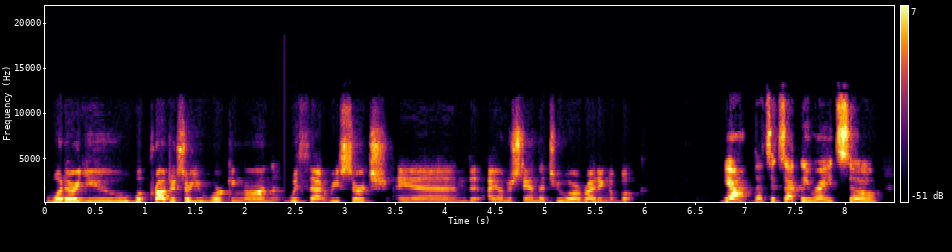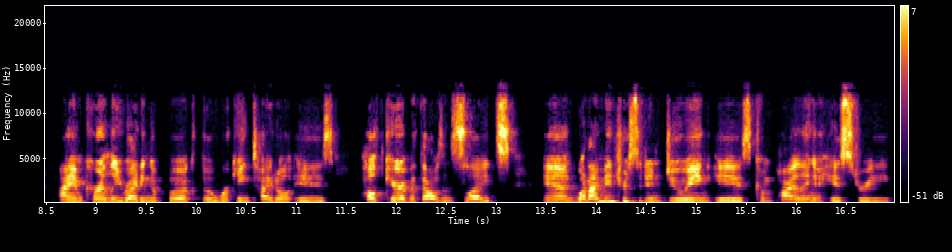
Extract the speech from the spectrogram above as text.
What are you what projects are you working on with that research? And i understand that you are writing a book. Yeah that's exactly right. So i am currently writing a book. The working title is Healthcare of a Thousand Slights. And what I'm interested in doing is compiling a history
